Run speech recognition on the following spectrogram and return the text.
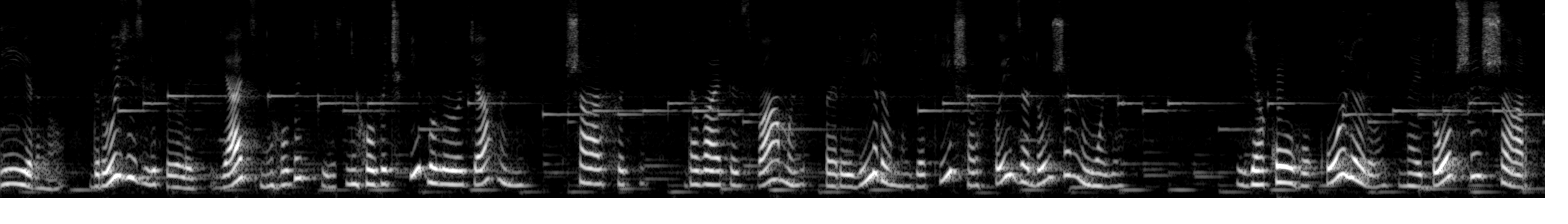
Вірно. Друзі зліпили п'ять сніговиків. Сніговички були одягнені в шарфики. Давайте з вами перевіримо, які шарфи за довжиною. Якого кольору найдовший шарф?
